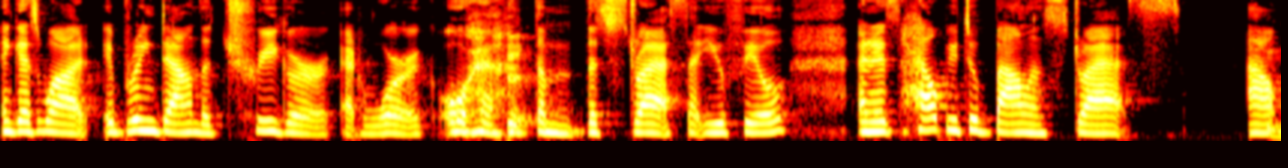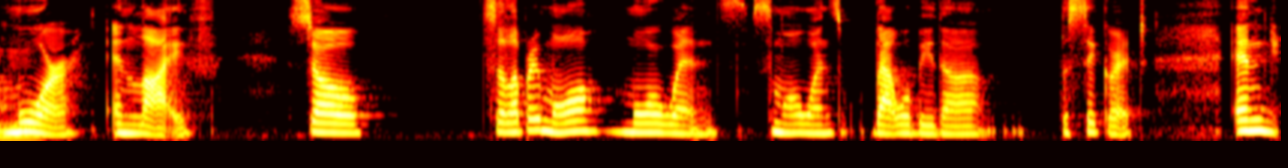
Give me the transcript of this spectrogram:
And guess what? It brings down the trigger at work or the, the stress that you feel, and it's help you to balance stress out mm-hmm. more in life. So celebrate more, more wins, small wins. That will be the the secret. And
